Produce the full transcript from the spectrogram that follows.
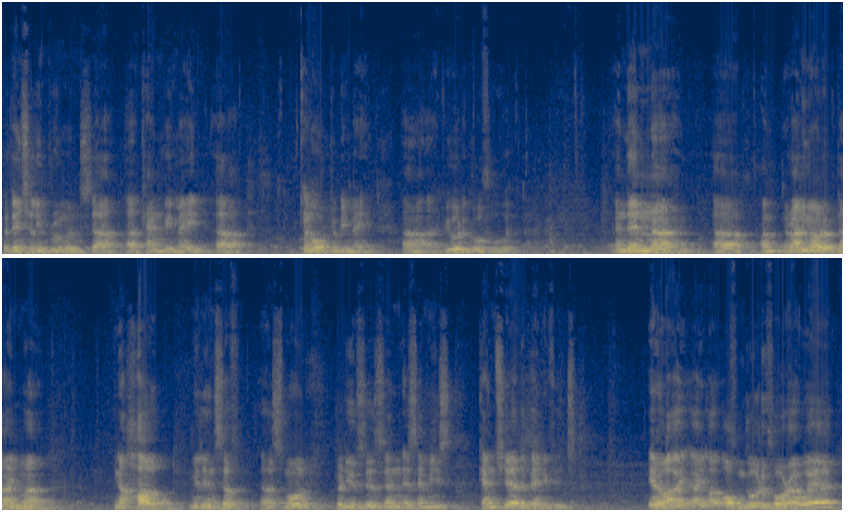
potential improvements, uh, uh, can be made uh, and ought to be made if you were to go forward. And then I'm running out of time. you know how millions of small producers and SMEs can share the benefits. You know, I, I often go to fora where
